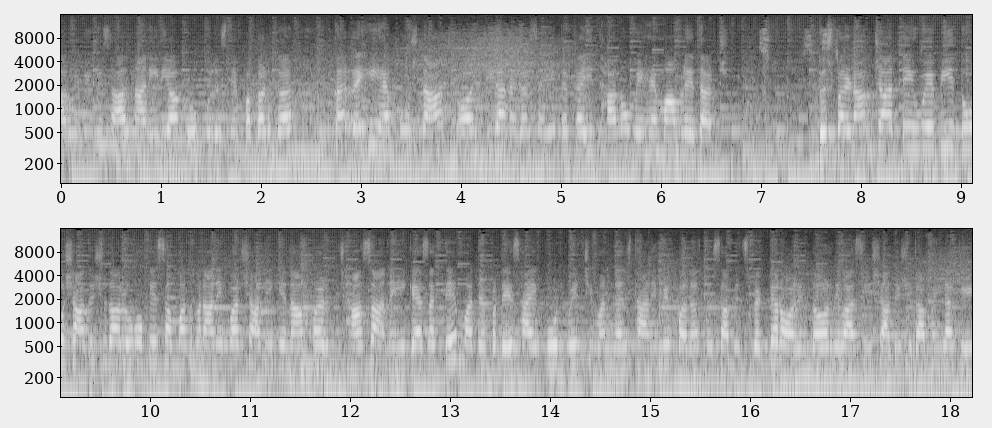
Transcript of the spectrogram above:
आरोपी विशाल नानीरिया को पुलिस ने पकड़कर कर रही है पूछताछ और हीरानगर सहित कई थानों में है मामले दर्ज। दुष्परिणाम जानते हुए भी दो शादीशुदा लोगों के संबंध बनाने पर शादी के नाम पर झांसा नहीं कह सकते। मध्य प्रदेश हाई कोर्ट में चिमनगंज थाने में पदस्थ सब इंस्पेक्टर और इंदौर निवासी शादीशुदा महिला के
